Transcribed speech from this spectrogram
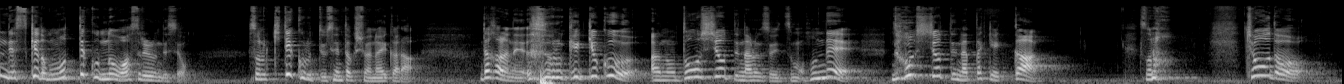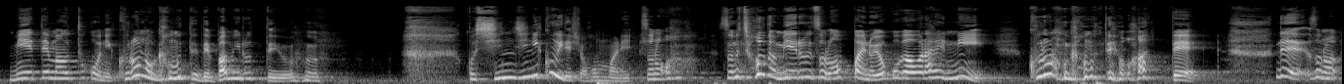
うんですけど、持ってくるのを忘れるんですよ。その着てくるっていう選択肢はないから。だからね、その結局、あの、どうしようってなるんですよ、いつも。ほんで、どうしようってなった結果、その、ちょうど見えてまうとこに黒のガムテでバミるっていうこれ信じにくいでしょ、ほんまに。その、そのちょうど見えるそのおっぱいの横側らへんに黒のガムテを貼って、で、その、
